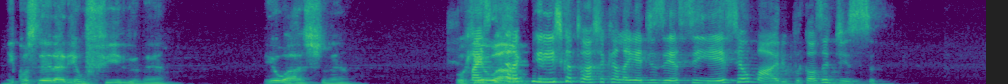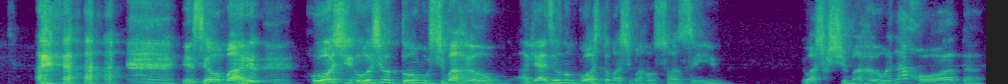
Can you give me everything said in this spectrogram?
me consideraria um filho, né? Eu acho, né? Porque Mas que característica tu acha que ela ia dizer assim, esse é o Mário, por causa disso? esse é o Mário Hoje, hoje eu tomo chimarrão. Aliás, eu não gosto de tomar chimarrão sozinho. Eu acho que chimarrão é na roda.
